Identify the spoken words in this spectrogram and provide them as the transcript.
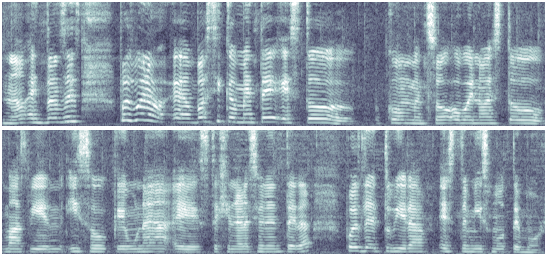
¿No? Entonces, pues bueno, eh, básicamente esto comenzó, o bueno, esto más bien hizo que una este, generación entera pues le tuviera este mismo temor.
